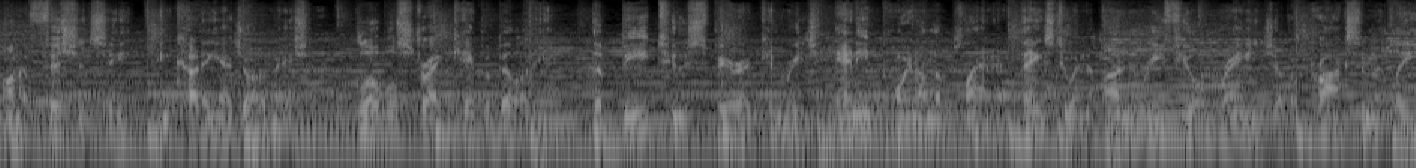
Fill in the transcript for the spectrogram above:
on efficiency and cutting-edge automation. Global strike capability. The B-2 Spirit can reach any point on the planet thanks to an unrefueled range of approximately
